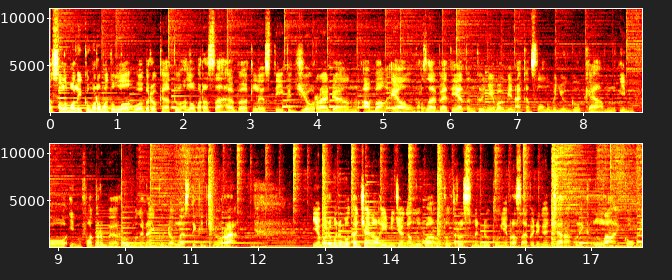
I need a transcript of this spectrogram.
Assalamualaikum warahmatullahi wabarakatuh. Halo para sahabat Lesti Kejora dan Abang L Persahabat ya tentunya Bang Min akan selalu menyuguhkan info-info terbaru mengenai Bunda Lesti Kejora. Yang baru menemukan channel ini jangan lupa untuk terus mendukungnya persahabat dengan cara klik like, komen,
